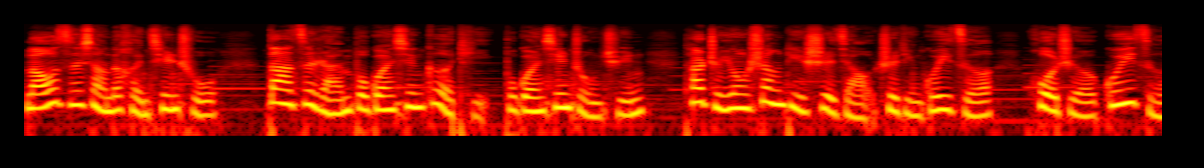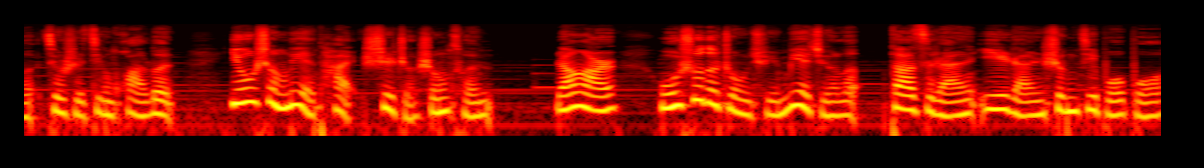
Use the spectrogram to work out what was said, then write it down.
老子想得很清楚，大自然不关心个体，不关心种群，他只用上帝视角制定规则，或者规则就是进化论，优胜劣汰，适者生存。然而，无数的种群灭绝了，大自然依然生机勃勃，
